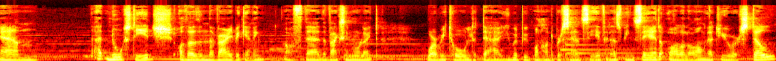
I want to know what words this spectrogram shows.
um, at no stage, other than the very beginning of the, the vaccine rollout, were we told that uh, you would be 100% safe. It has been said all along that you are still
